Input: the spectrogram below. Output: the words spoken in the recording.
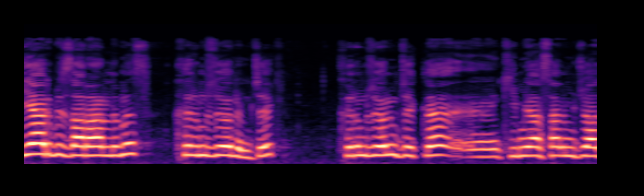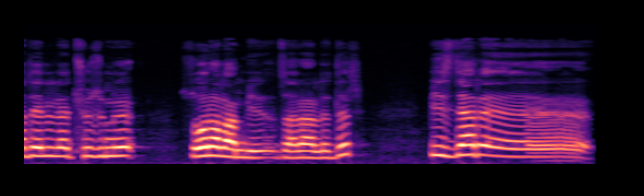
Diğer bir zararlımız kırmızı örümcek. Kırmızı örümcekle e, kimyasal mücadeleyle çözümü zor olan bir zararlıdır. Bizler e,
